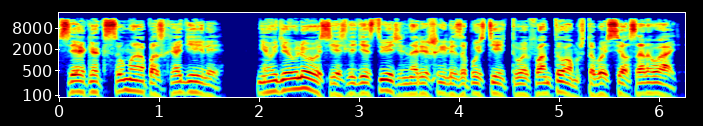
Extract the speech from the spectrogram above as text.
все как с ума посходили. Не удивлюсь, если действительно решили запустить твой фантом, чтобы все сорвать.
